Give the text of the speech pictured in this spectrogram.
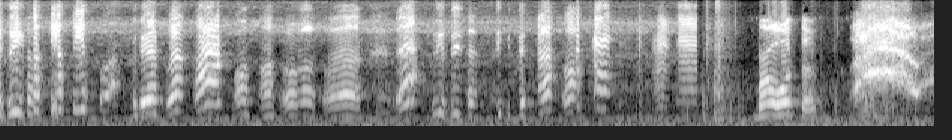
Bro, what the? Ah!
